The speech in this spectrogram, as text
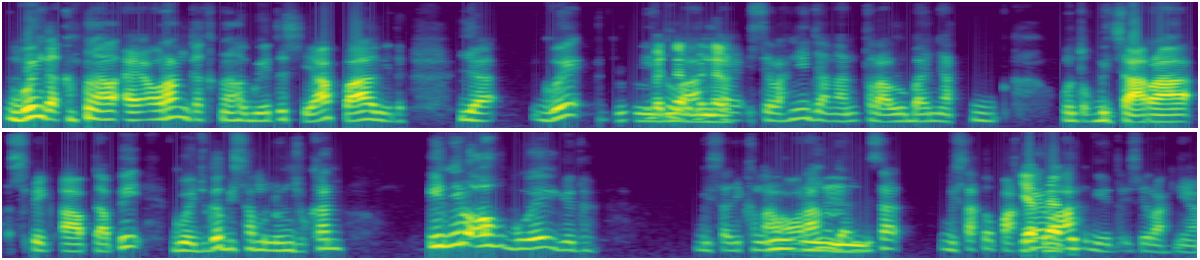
Gue nggak kenal eh orang nggak kenal gue itu siapa gitu. Ya gue itu lah bener-bener kayak istilahnya jangan terlalu banyak untuk bicara speak up. Tapi gue juga bisa menunjukkan ini loh gue gitu. Bisa dikenal Hmm. orang dan bisa bisa kepake Ya, berarti- lah gitu istilahnya.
